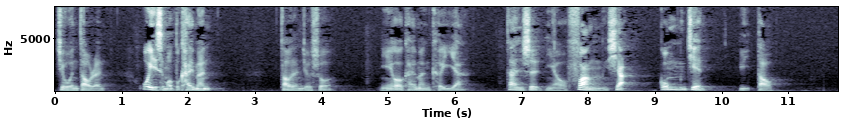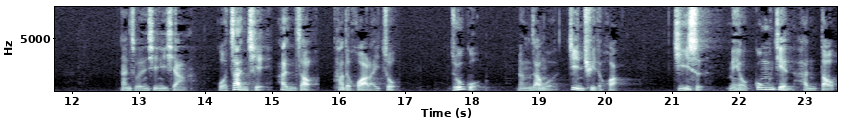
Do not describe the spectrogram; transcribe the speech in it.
就问道人：“为什么不开门？”道人就说：“你要我开门可以呀，但是你要放下弓箭与刀。”男主人心里想：“我暂且按照他的话来做，如果能让我进去的话，即使没有弓箭和刀，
